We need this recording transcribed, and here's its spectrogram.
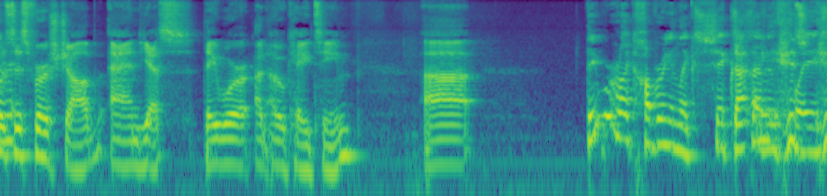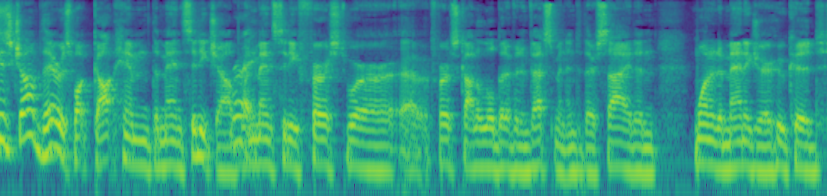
Like, was his first job, and yes, they were an okay team. Uh, They were like hovering in like sixth, That, I mean, his place. his job there is what got him the Man City job. Right. When Man City first were uh, first got a little bit of an investment into their side and wanted a manager who could,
